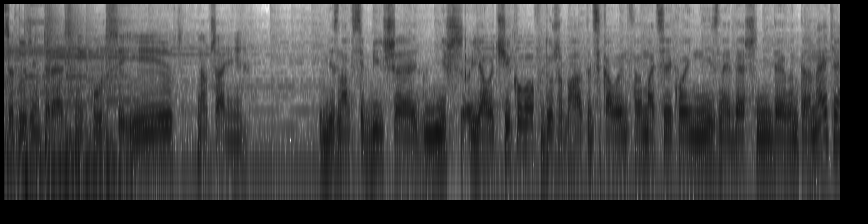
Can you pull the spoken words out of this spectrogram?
Це дуже інтересні курси і навчальні. Дізнався більше, ніж я очікував. Дуже багато цікавої інформації, якої не знайдеш ніде в інтернеті.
